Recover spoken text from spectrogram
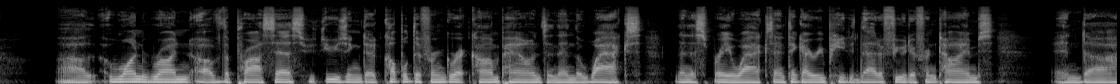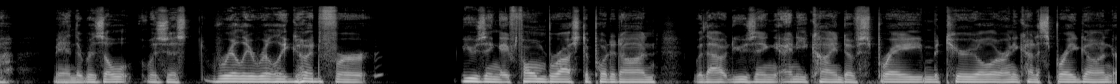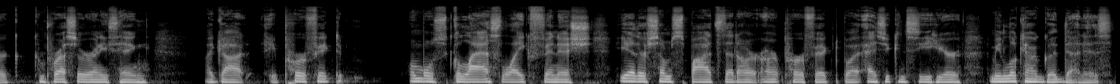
uh, one run of the process using the couple different grit compounds and then the wax and then the spray wax. And I think I repeated that a few different times. And uh, man, the result was just really, really good for using a foam brush to put it on without using any kind of spray material or any kind of spray gun or compressor or anything. I got a perfect, almost glass-like finish. Yeah, there's some spots that aren't, aren't perfect, but as you can see here, I mean, look how good that is.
